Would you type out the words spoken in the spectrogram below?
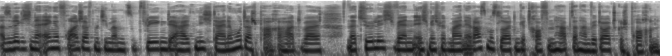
Also wirklich eine enge Freundschaft mit jemandem zu pflegen, der halt nicht deine Muttersprache hat. Weil natürlich, wenn ich mich mit meinen Erasmus-Leuten getroffen habe, dann haben wir Deutsch gesprochen.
